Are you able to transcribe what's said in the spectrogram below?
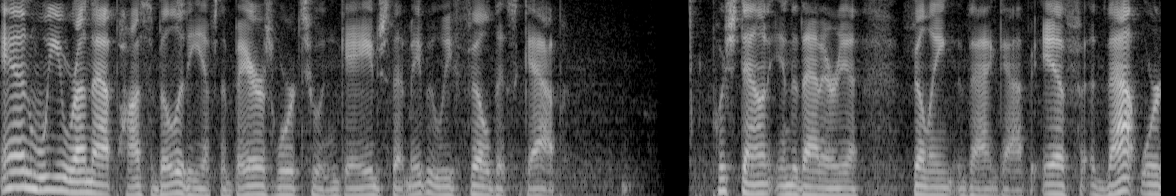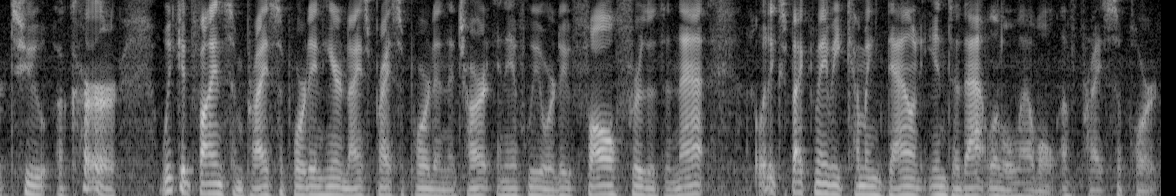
And we run that possibility if the bears were to engage that maybe we fill this gap, push down into that area filling that gap. If that were to occur, we could find some price support in here, nice price support in the chart. And if we were to fall further than that, I would expect maybe coming down into that little level of price support.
